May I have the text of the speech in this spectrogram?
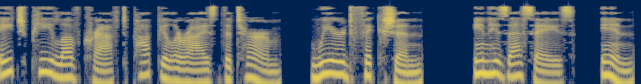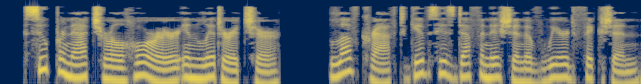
H. P. Lovecraft popularized the term, "'weird fiction' in his essays. In "'Supernatural Horror in Literature' Lovecraft gives his definition of weird fiction,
